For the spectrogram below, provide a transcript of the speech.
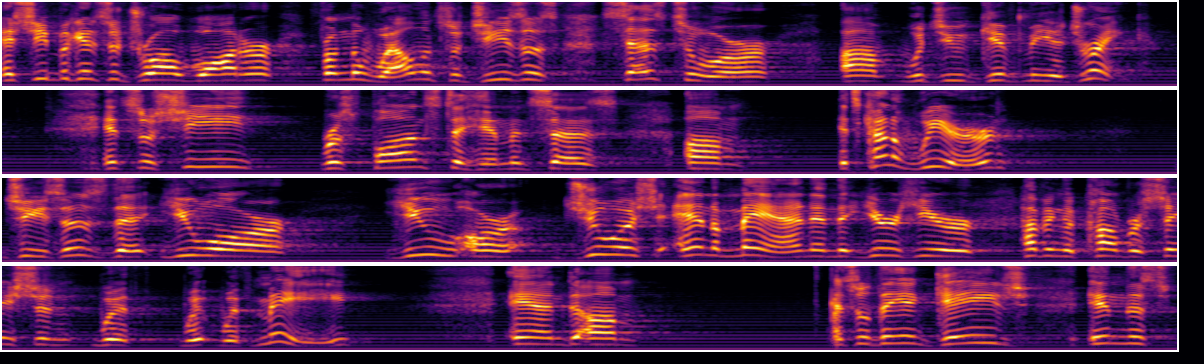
And she begins to draw water from the well. And so Jesus says to her, um, Would you give me a drink? And so she responds to him and says, um, It's kind of weird, Jesus, that you are you are Jewish and a man, and that you're here having a conversation with, with, with me. And um, and so they engage in this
